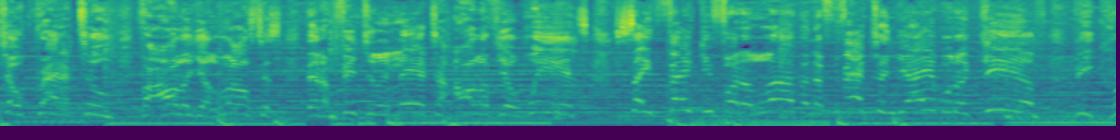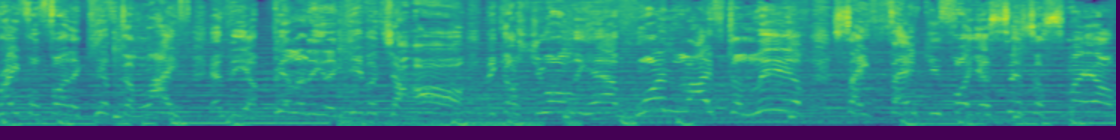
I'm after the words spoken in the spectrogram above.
Show gratitude for all of your losses that eventually led to all of your wins. Say thank you for the love and affection you're able to give. Be grateful for the gift of life and the ability to give it your all because you only have one life to live. Say thank you for your sense of smell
